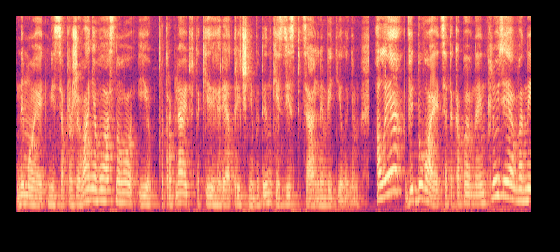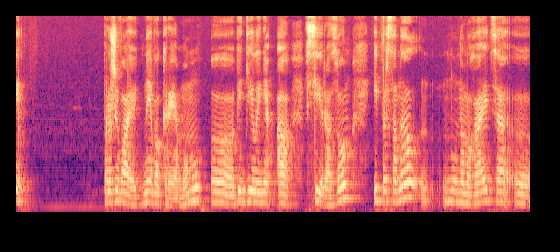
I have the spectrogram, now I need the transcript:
не мають місця проживання власного і потрапляють в такі геріатричні будинки зі спеціальним відділенням. Але відбувається така певна інклюзія. Вони проживають не в окремому е, відділенні, а всі разом, і персонал ну, намагається е,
